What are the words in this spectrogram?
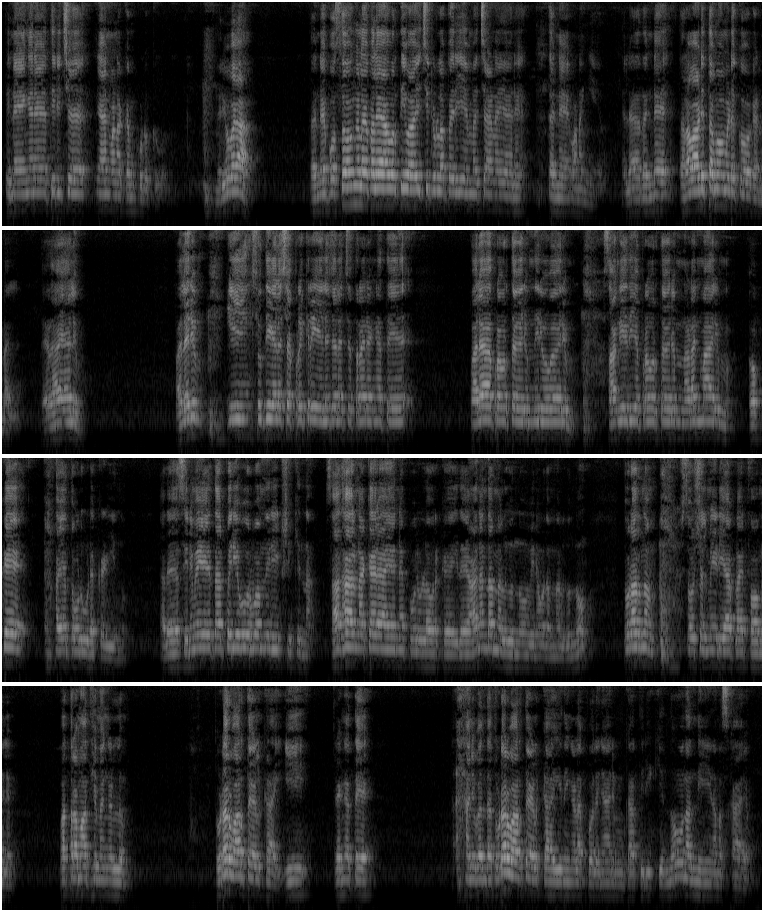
പിന്നെ എങ്ങനെ തിരിച്ച് ഞാൻ വണക്കം കൊടുക്കുക നിരൂപക തന്റെ പുസ്തകങ്ങളെ പല ആവർത്തി വായിച്ചിട്ടുള്ള പരിചയം വെച്ചാണ് ഞാൻ തന്നെ വണങ്ങിയത്. അല്ലാതെ തറവാടിത്തമോ എടുക്കോ കണ്ടല്ല. ഏതായാലും പലരും ഈ ശുദ്ധികലശ പ്രക്രിയയിലെ ചലച്ചിത്ര രംഗത്തെ പല പ്രവർത്തകരും നിരൂപകരും സാങ്കേതിക പ്രവർത്തകരും നടന്മാരും ഒക്കെ ഭയത്തോടുകൂടെ കഴിയുന്നു. അത് സിനിമയെ താല്പര്യപൂർവം നിരീക്ഷിക്കുന്ന സാധാരണക്കാരായ എന്നെ പോലുള്ളവർക്ക് ഇത് ആനന്ദം നൽകുന്നു വിനോദം നൽകുന്നു. തുടർന്നും സോഷ്യൽ മീഡിയ പ്ലാറ്റ്ഫോമിലും പത്രമാധ്യമങ്ങളിലും തുടർ വാർത്തകൾക്കായി ഈ രംഗത്തെ അനുബന്ധ തുടർ വാർത്തകൾക്കായി നിങ്ങളെപ്പോലെ ഞാനും കാത്തിരിക്കുന്നു. നന്ദി നമസ്കാരം.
